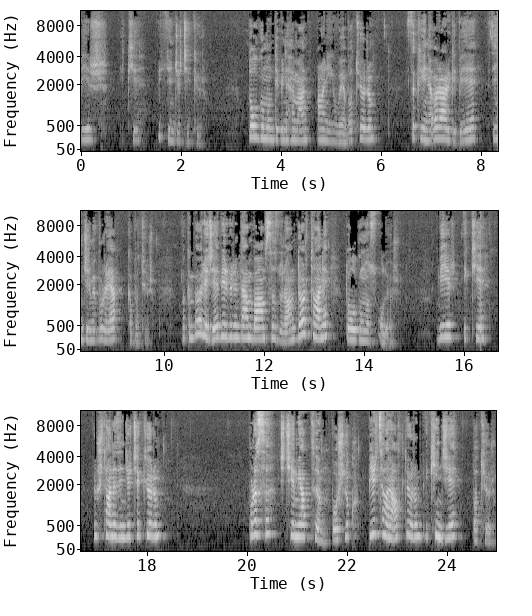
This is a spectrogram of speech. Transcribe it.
1 2 3 zincir çekiyorum. Dolgumun dibine hemen aynı yuvaya batıyorum. Sık iğne örer gibi zincirimi buraya kapatıyorum. Bakın böylece birbirinden bağımsız duran 4 tane dolgumuz oluyor. 1 2 3 tane zincir çekiyorum. Burası çiçeğimi yaptığım boşluk. Bir tane atlıyorum, ikinciye batıyorum.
